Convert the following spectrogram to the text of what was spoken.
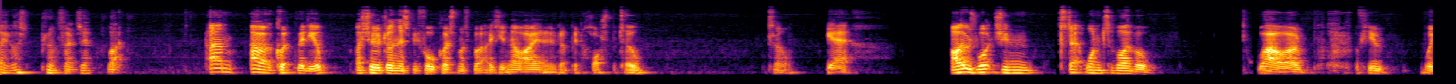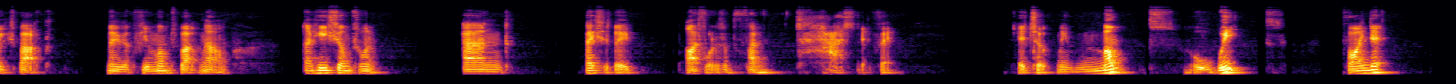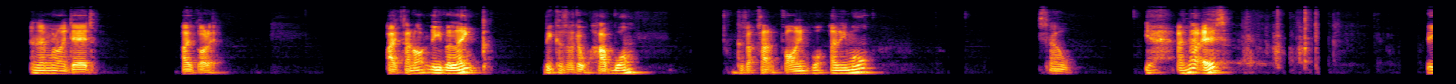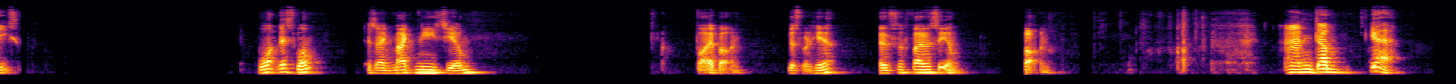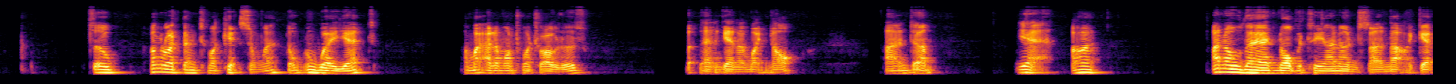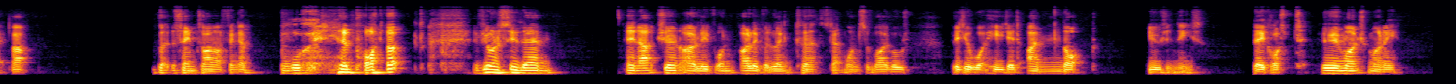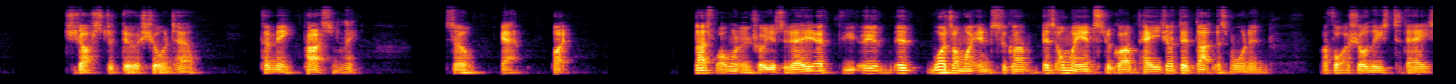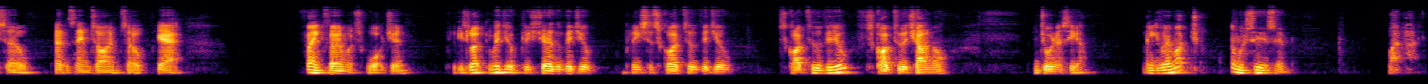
Hey guys, Plum Friends here. Right. Um, I got a quick video. I should have done this before Christmas, but as you know, I ended up in hospital. So, yeah. I was watching Step 1 Survival. Wow, a few weeks back, maybe a few months back now. And he showed something, and basically, I thought it was a fantastic thing. It took me months or weeks to find it, and then when I did, I got it. I cannot leave a link because I don't have one because I can't find one anymore. So, yeah, and that is these. What this one is a magnesium fire button. This one here is a ferrocerium button. And um, yeah, so I'm gonna add them to my kit somewhere. Don't know where yet. I might add them onto my trousers, but then again, I might not. And um, yeah, I I know they're novelty. I understand that. I get that. But at the same time, I think a brilliant product. If you want to see them in action, I'll leave one. I'll leave a link to Step One Survival's video what he did. I'm not using these. They cost too much money just to do a show and tell for me personally. So yeah, right. That's what I wanted to show you today. If you, it was on my Instagram, it's on my Instagram page. I did that this morning. I thought I'd show these today, so at the same time. So yeah, thank you very much for watching. Please like the video, please share the video, please subscribe to the video, subscribe to the video, subscribe to the channel, and join us here. Thank you very much, and we'll see you soon. Bye bye.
